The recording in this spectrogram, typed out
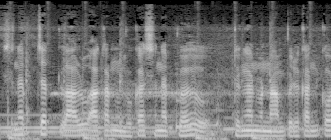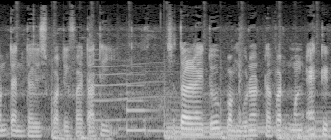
Snapchat lalu akan membuka snap baru dengan menampilkan konten dari Spotify tadi. Setelah itu, pengguna dapat mengedit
